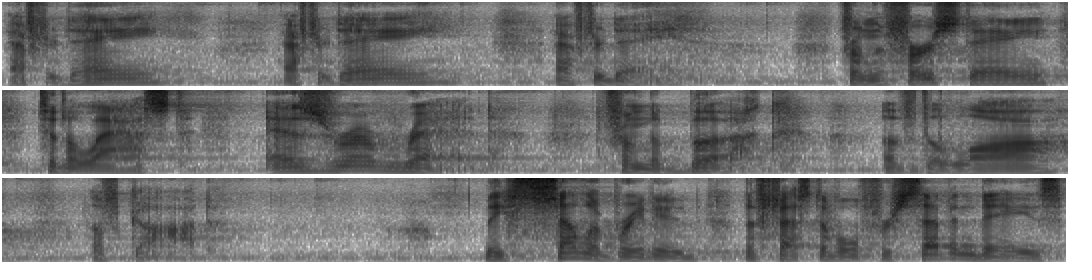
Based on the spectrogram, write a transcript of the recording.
after day after day after day. From the first day to the last, Ezra read from the book of the law of God. They celebrated the festival for seven days,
